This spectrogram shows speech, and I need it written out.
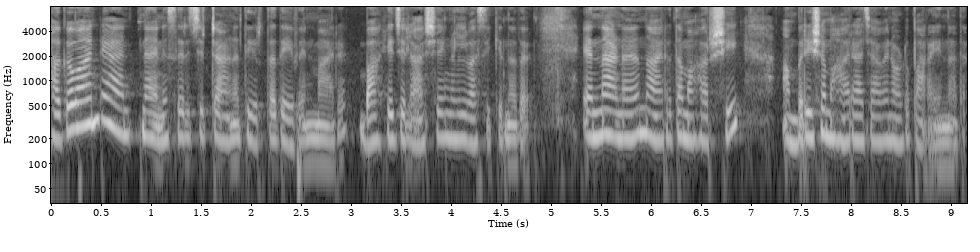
ഭഗവാന്റെ ആജ്ഞ അനുസരിച്ചിട്ടാണ് തീർത്ഥദേവന്മാർ ബാഹ്യജലാശയങ്ങളിൽ വസിക്കുന്നത് എന്നാണ് നാരദ മഹർഷി അംബരീഷ മഹാരാജാവിനോട് പറയുന്നത്.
